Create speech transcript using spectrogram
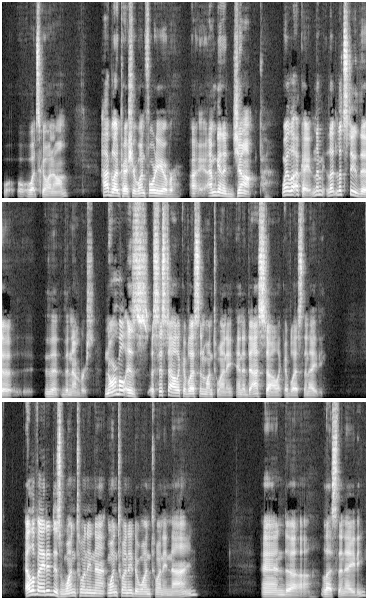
what's going on. High blood pressure, 140 over. I, am going to jump. Well, okay, let me let, let's do the, the the numbers. Normal is a systolic of less than 120 and a diastolic of less than 80. Elevated is 129, 120 to 129 and uh, less than 80.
